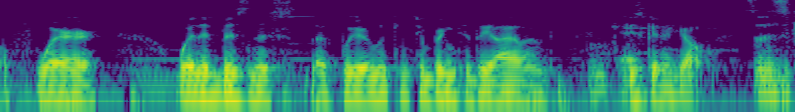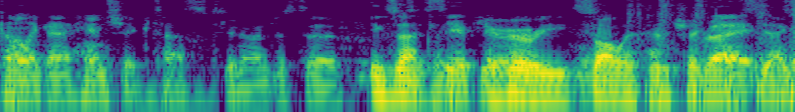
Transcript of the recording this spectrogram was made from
of where where the business that we are looking to bring to the island Okay. is going to go. So this is kind of like a handshake test, you know, just to Exactly. to see if you're A very yeah. solid handshake. Right, test, yes.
